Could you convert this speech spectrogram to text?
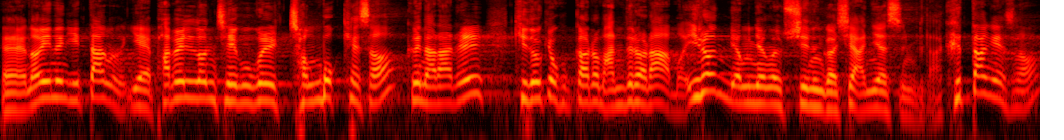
너희는 이 땅, 예, 바벨론 제국을 정복해서 그 나라를 기독교 국가로 만들어라. 뭐 이런 명령을 주시는 것이 아니었습니다. 그 땅에서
